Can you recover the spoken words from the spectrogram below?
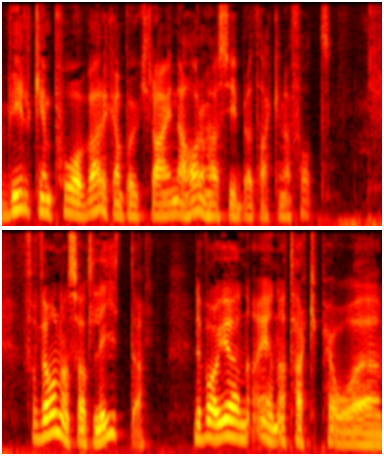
Vilken påverkan på Ukraina har de här cyberattackerna fått? Förvånansvärt lite. Det var ju en, en attack på eh,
